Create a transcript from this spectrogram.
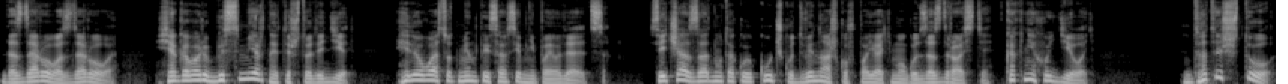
«Да здорово, здорово. Я говорю, бессмертный ты что ли, дед? Или у вас тут менты совсем не появляются? Сейчас за одну такую кучку двенашку впаять могут за здрасте. Как нехуй делать?» «Да ты что?»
